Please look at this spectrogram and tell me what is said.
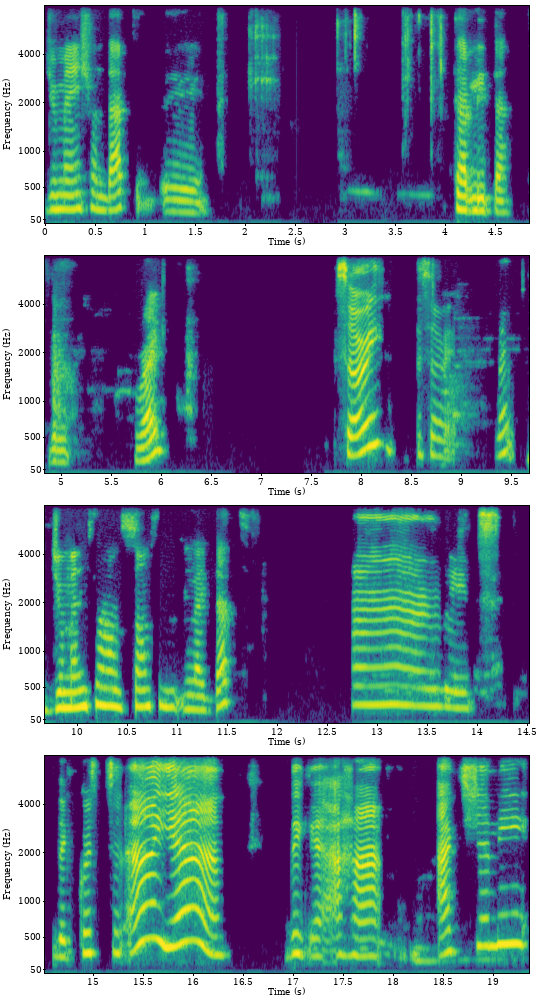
You mentioned that, uh, Carlita, right? Sorry, sorry. What? You mentioned something like that. Uh, wait. The question. Ah, yeah. The uh -huh. actually.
